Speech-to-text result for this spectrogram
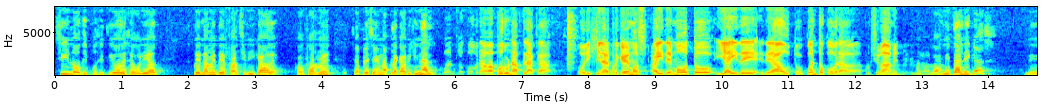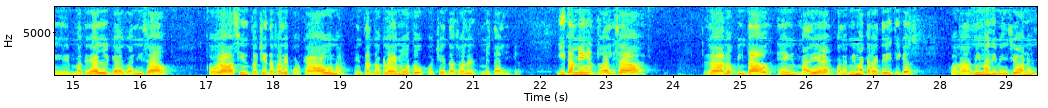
sin los dispositivos de seguridad plenamente falsificados, conforme se aprecia en una placa original. ¿Cuánto cobraba por una placa original? Porque vemos, hay de moto y hay de, auto. ¿Cuánto cobraba aproximadamente? Bueno, las metálicas, de material galvanizado, cobraba 180 soles por cada una, en tanto que la de moto, 80 soles metálicas. Y también realizaba los pintados en madera, con las mismas características, con las mismas dimensiones,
